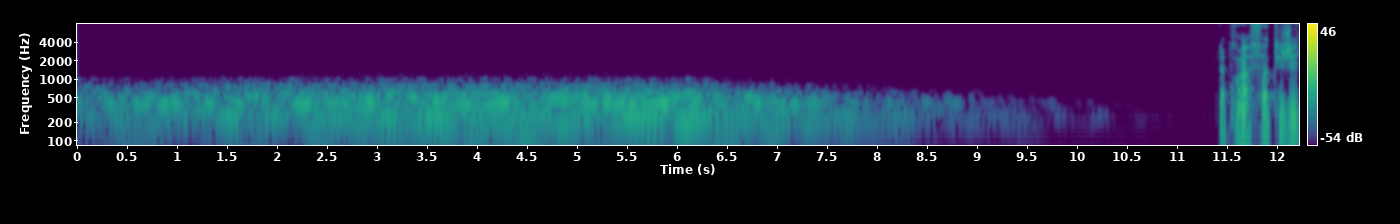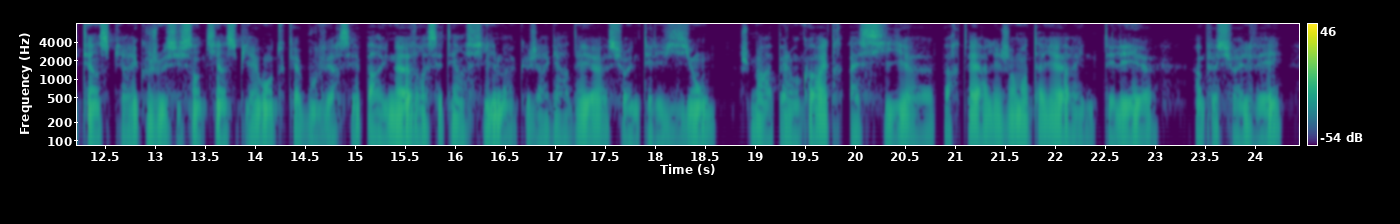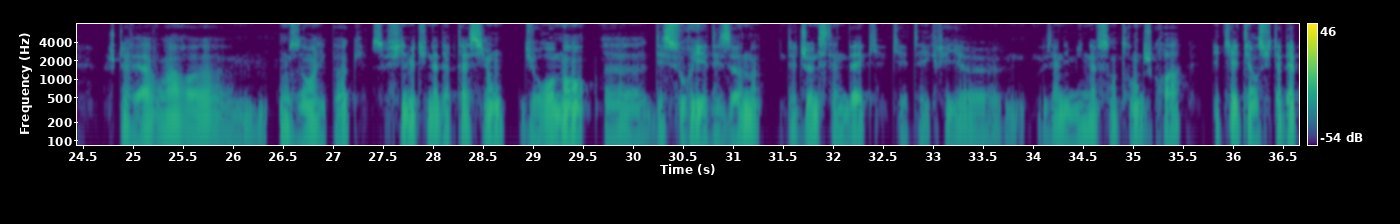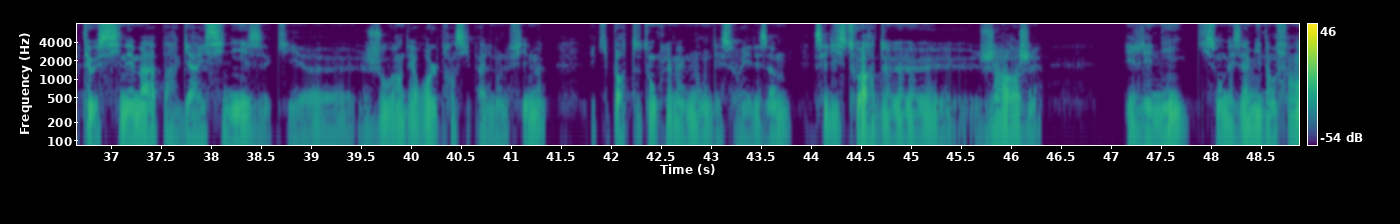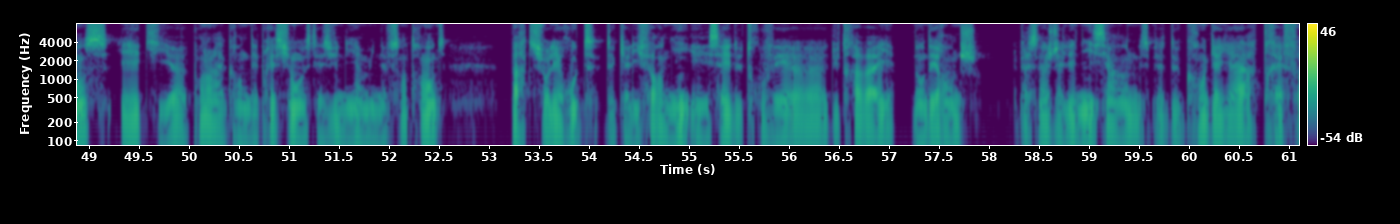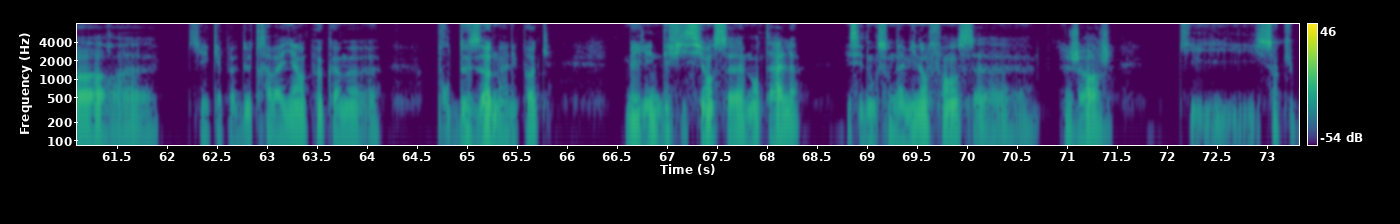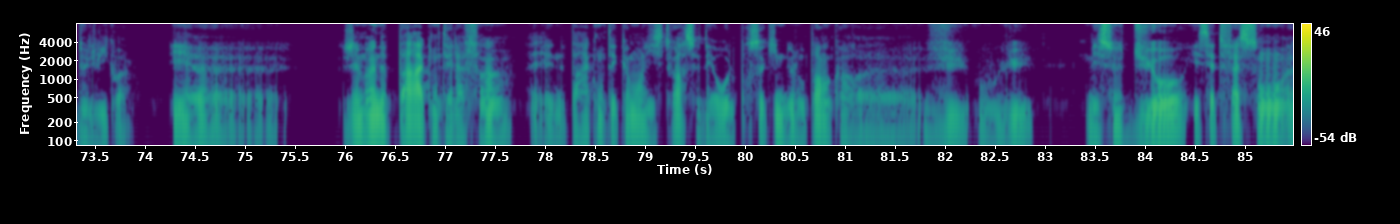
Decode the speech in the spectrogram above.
La première fois que j'ai été inspiré, que je me suis senti inspiré ou en tout cas bouleversé par une œuvre, c'était un film que j'ai regardé euh, sur une télévision. Je me rappelle encore être assis euh, par terre, les jambes en tailleur et une télé euh, un peu surélevée. Je devais avoir 11 ans à l'époque. Ce film est une adaptation du roman Des souris et des hommes de John Steinbeck, qui a été écrit dans les années 1930, je crois, et qui a été ensuite adapté au cinéma par Gary Sinise, qui euh, joue un des rôles principaux dans le film, et qui porte donc le même nom, Des souris et des hommes. C'est l'histoire de George et Lenny, qui sont des amis d'enfance, et qui, euh, pendant la Grande Dépression aux États-Unis en 1930, partent sur les routes de Californie et essayent de trouver euh, du travail dans des ranchs. Le personnage de Lenny, c'est un espèce de grand gaillard très fort, qui est capable de travailler un peu comme pour deux hommes à l'époque, mais il a une déficience euh, mentale, et c'est donc son ami d'enfance, euh, Georges, qui s'occupe de lui, quoi. Et euh, j'aimerais ne pas raconter la fin et ne pas raconter comment l'histoire se déroule pour ceux qui ne l'ont pas encore vu ou lu. Mais ce duo et cette façon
